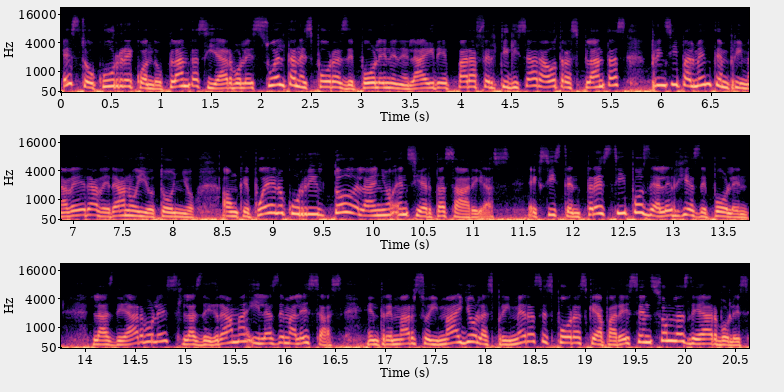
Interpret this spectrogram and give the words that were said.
Esto ocurre cuando plantas y árboles sueltan esporas de polen en el aire para fertilizar a otras plantas, principalmente en primavera, verano y otoño, aunque pueden ocurrir todo el año en ciertas áreas. Existen tres tipos de alergias de polen, las de árboles, las de grama y las de malezas. Entre marzo y mayo, las primeras esporas que aparecen son las de árboles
